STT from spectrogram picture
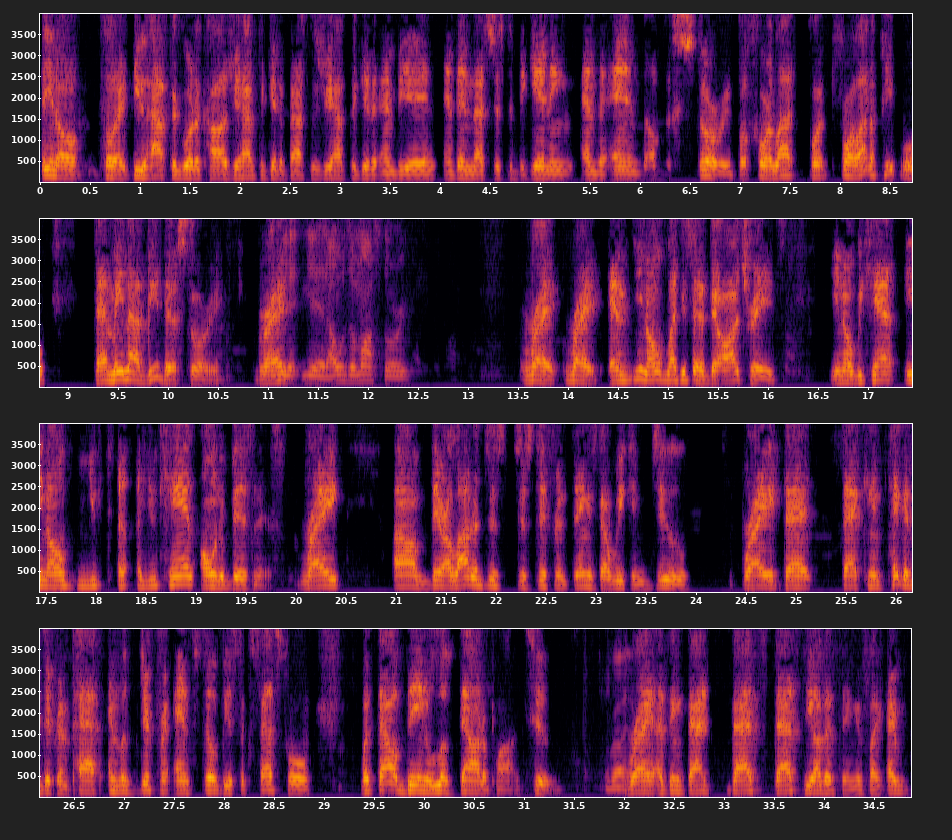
you know, so like you have to go to college, you have to get a bachelor's, you have to get an MBA, and, and then that's just the beginning and the end of the story. But for a lot, for for a lot of people, that may not be their story, right? Yeah, yeah that was my story. Right, right. And, you know, like you said, there are trades. You know, we can't, you know, you, uh, you can own a business, right? Um, there are a lot of just, just different things that we can do, right? That, that can take a different path and look different and still be successful without being looked down upon too. Right. Right. I think that's, that's, that's the other thing. It's like every,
